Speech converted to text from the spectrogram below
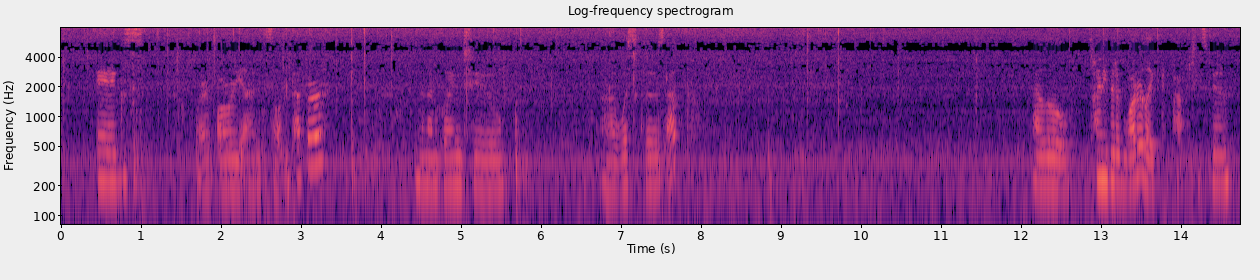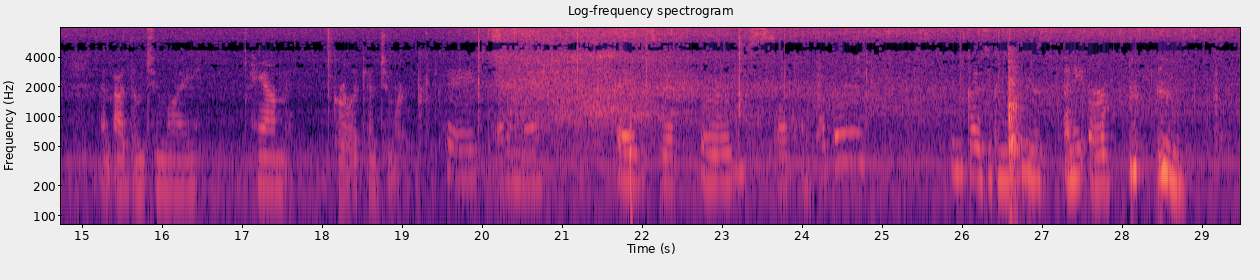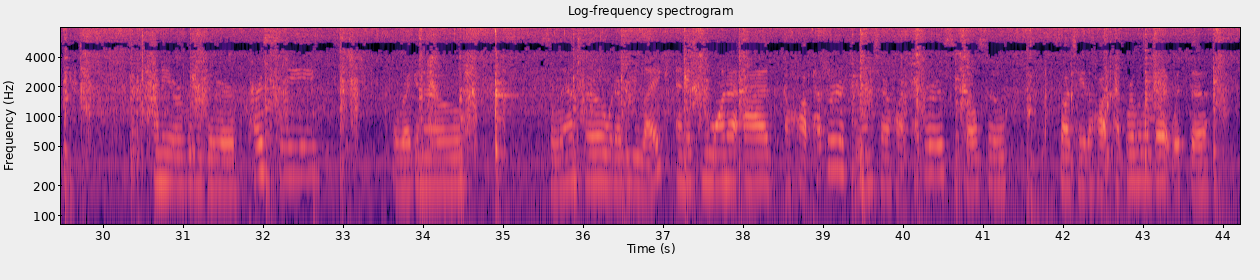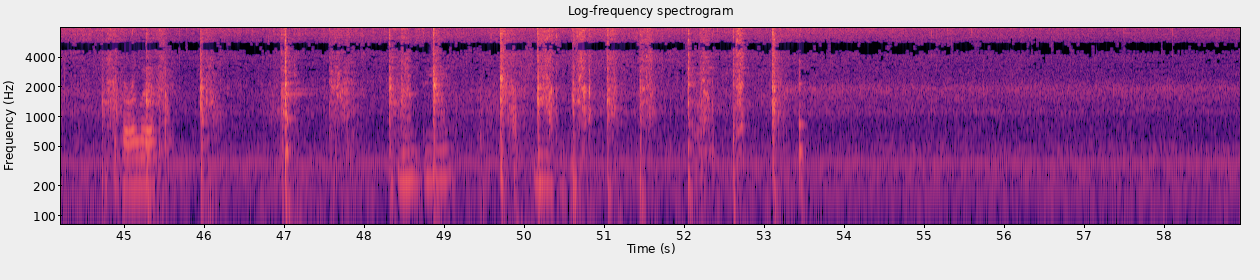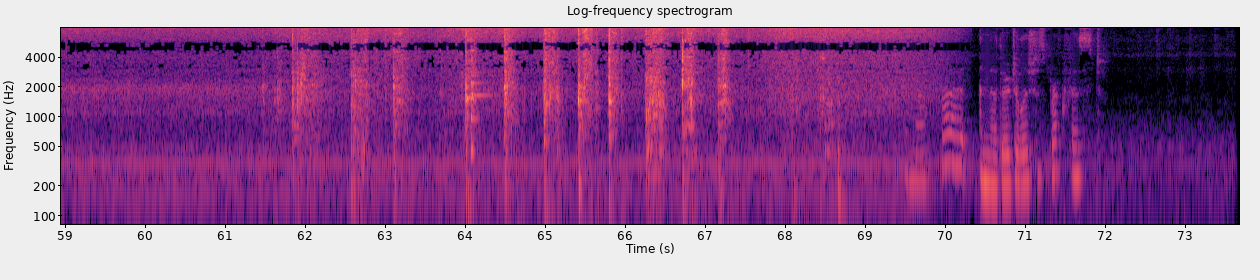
eggs where I've already added salt and pepper. And then I'm going to uh, whisk those up. Add a little tiny bit of water, like half a teaspoon, and add them to my ham, garlic, and turmeric. Okay, adding my eggs with herbs, salt and pepper. And guys, you can use any herb. any herb is a good herb. Parsley, oregano, cilantro, whatever you like. And if you want to add a hot pepper, if you're into hot peppers, you can also saute the hot pepper a little bit with the, with the garlic. Easy. And that's that. Another delicious breakfast.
